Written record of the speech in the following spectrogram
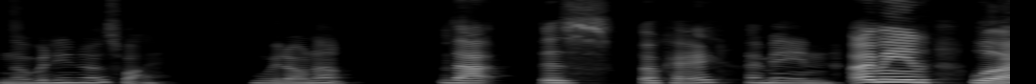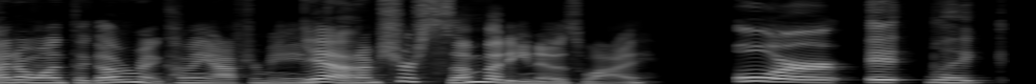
Nobody knows why. We don't know. That is okay. I mean, I mean, look, I don't want the government coming after me. Yeah. But I'm sure somebody knows why. or it like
